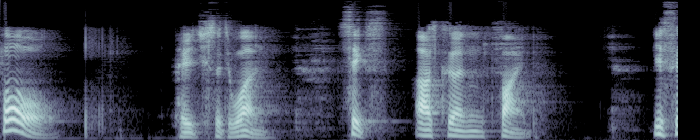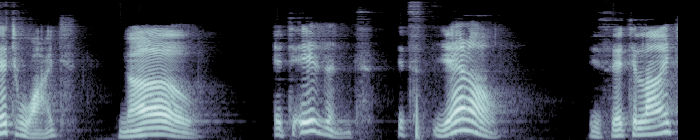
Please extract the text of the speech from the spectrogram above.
fall. Page 31. 6. Ask and find. Is it white? No, it isn't. It's yellow. Is it light?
